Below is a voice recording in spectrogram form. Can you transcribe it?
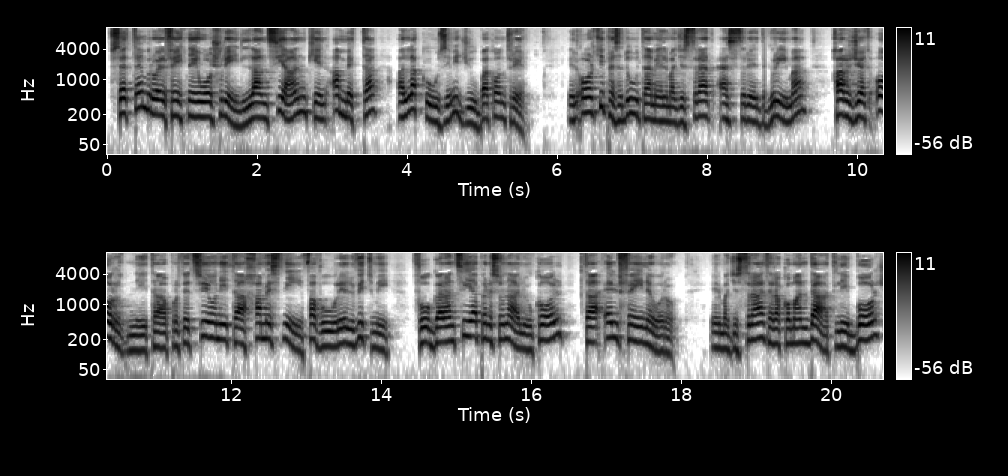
F'Settembru 2022 l-anzjan kien ammetta għall-akkużi miġjuba kontrih. Il-Qorti preseduta mill-Maġistrat Astrid Grima ħarġet ordni ta' protezzjoni ta' ħames snin favur il-vittmi fuq garanzija persunali wkoll ta' elfejn ewro. Il-Maġistrat rakkomandat li Borg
